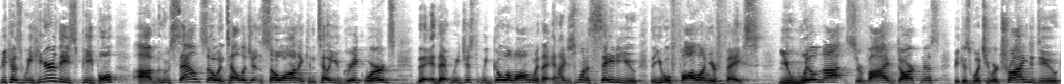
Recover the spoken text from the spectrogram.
because we hear these people um, who sound so intelligent and so on and can tell you Greek words that, that we just we go along with it. And I just want to say to you that you will fall on your face. You will not survive darkness because what you are trying to do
